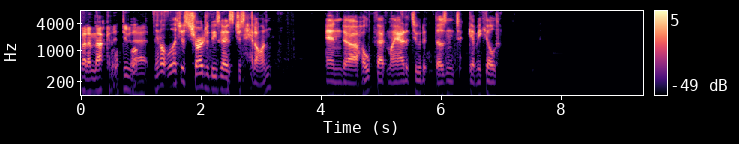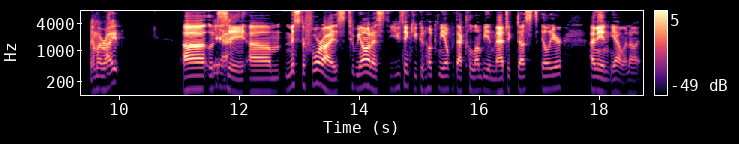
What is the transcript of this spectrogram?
but I'm not gonna Well- do well, that. You know, let's just charge these guys just head on, and uh, hope that my attitude doesn't get me killed. Am I right? Uh, let's Yeah. see. Um, Mr. Four Eyes. To be honest, you think you can hook me up with that Colombian magic dust, Illier? I mean, yeah, why not?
